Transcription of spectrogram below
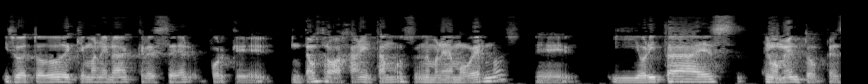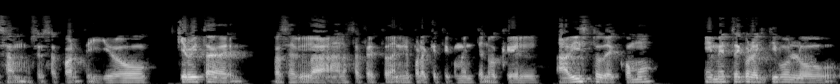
y sobre todo de qué manera crecer, porque intentamos trabajar, necesitamos de una manera movernos, eh, y ahorita es el momento, pensamos, esa parte. Y yo quiero ahorita pasar la, la estafeta a Daniel para que te comente lo que él ha visto de cómo MT Colectivo lo,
